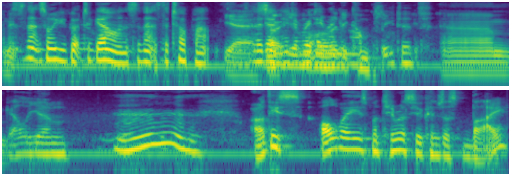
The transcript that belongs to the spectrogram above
and So that's all you've got to go on. So that's the top up. Yeah, So they so don't need Gallium iridium already anymore. completed. um, Gallium. Ah. Are these always materials you can just buy?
